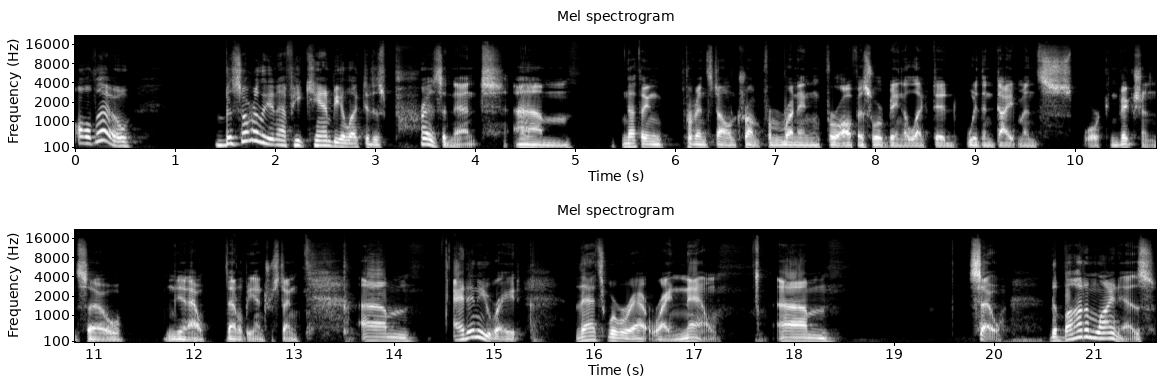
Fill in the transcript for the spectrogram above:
Although, bizarrely enough, he can be elected as president. Um, nothing prevents Donald Trump from running for office or being elected with indictments or convictions. So, you know, that'll be interesting. Um, at any rate, that's where we're at right now. Um, so, the bottom line is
